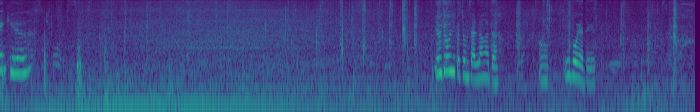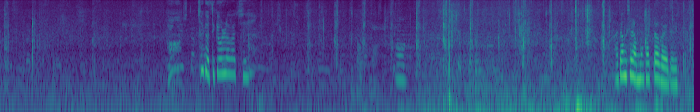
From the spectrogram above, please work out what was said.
Thank you. 여기 오니까 좀 잘랑하다. 어, 입어야 되겠다. 헉, 저기 어떻게 올라갔지? 어. 화장실 한번 갔다 가야 되겠다.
